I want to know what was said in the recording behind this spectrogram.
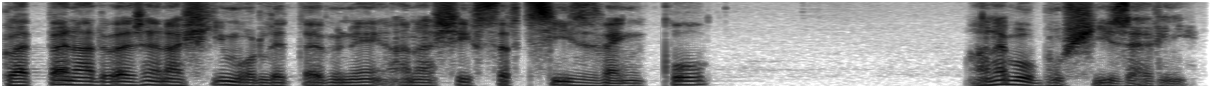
Klepe na dveře naší modlitevny a našich srdcí zvenku, anebo buší zevnitř?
